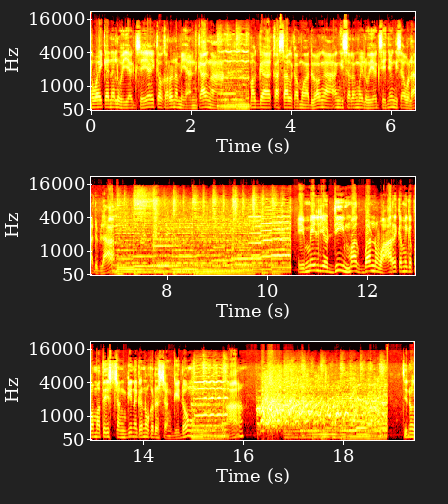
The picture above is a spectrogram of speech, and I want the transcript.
Ngaway ka na luyag siya ikaw karon namian ka nga magkasal ka mga duwa nga ang isa lang may luyag sa inyo ang isa wala di ba? Emilio D. Magbanwa Ari kami kapamati is Tianggi Nagano ka da Tianggi dong Ha? Sino?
